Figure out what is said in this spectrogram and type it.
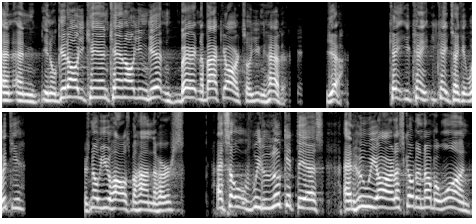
and, and, you know, get all you can, can all you can get, and bury it in the backyard so you can have it. Yeah. Can't, you, can't, you can't take it with you. There's no U-Hauls behind the hearse. And so we look at this and who we are. Let's go to number one.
